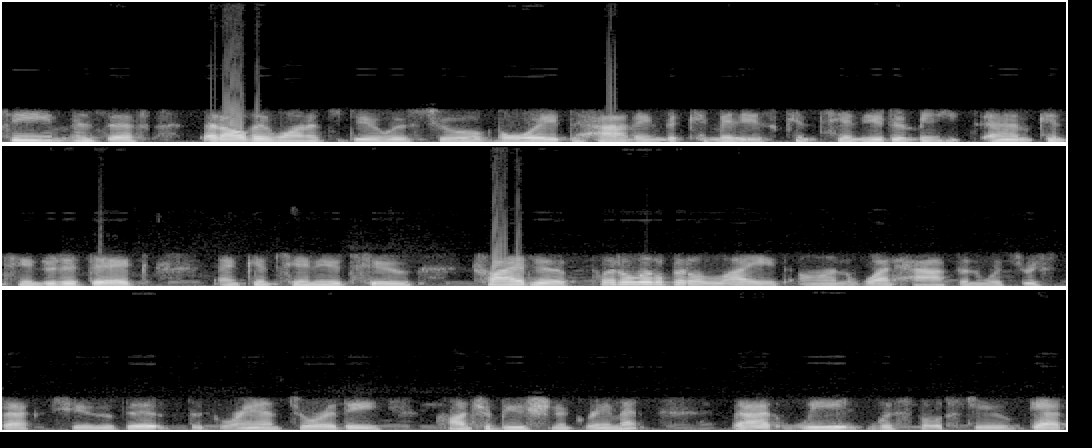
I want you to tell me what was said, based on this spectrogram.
seem as if that all they wanted to do was to avoid having the committees continue to meet and continue to dig and continue to try to put a little bit of light on what happened with respect to the, the grant or the contribution agreement that we was supposed to get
